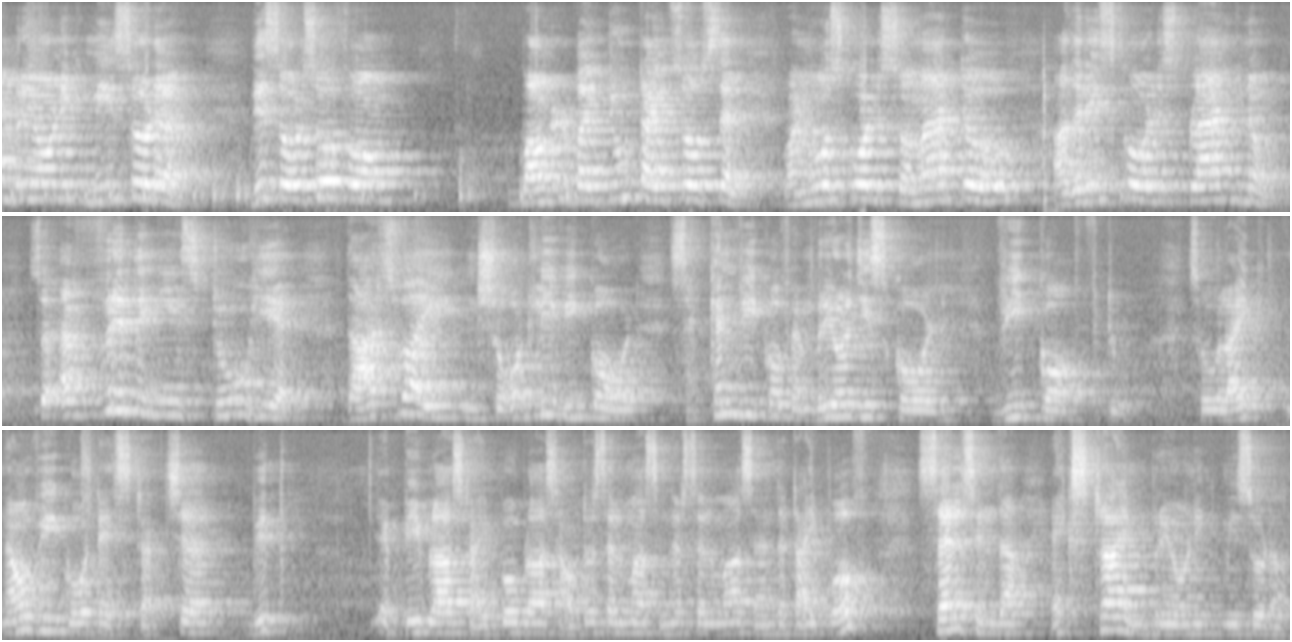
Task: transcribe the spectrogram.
embryonic mesoderm. This also form bounded by two types of cell. One was called somato, other is called splanchno. So everything is two here. That's why in shortly we call second week of embryology is called week of two. So like now we got a structure with epiblast, hypoblast, outer cell mass, inner cell mass and the type of cells in the extra embryonic mesoderm.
